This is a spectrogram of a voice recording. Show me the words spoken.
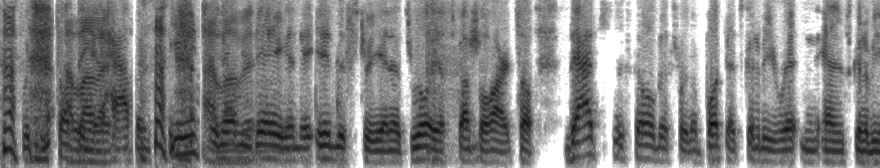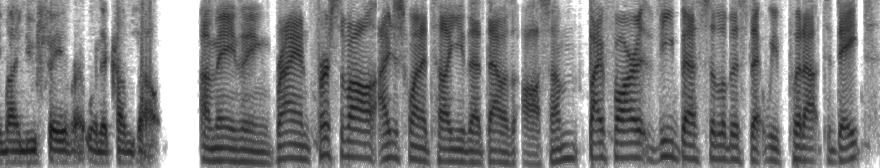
which is something that it. happens each and every it. day in the industry, and it's really a special art. So that's the syllabus for the book that's going to be written, and it's going to be my new favorite when it comes out. Amazing. Brian, first of all, I just want to tell you that that was awesome. By far the best syllabus that we've put out to date.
